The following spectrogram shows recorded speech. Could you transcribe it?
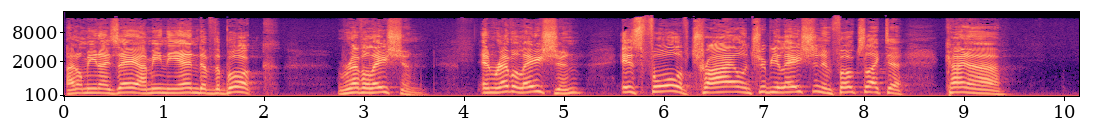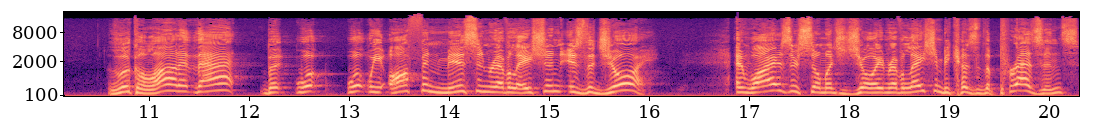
I don't mean Isaiah, I mean the end of the book, Revelation. And Revelation is full of trial and tribulation, and folks like to kind of look a lot at that. But what what we often miss in Revelation is the joy. And why is there so much joy in Revelation? Because of the presence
